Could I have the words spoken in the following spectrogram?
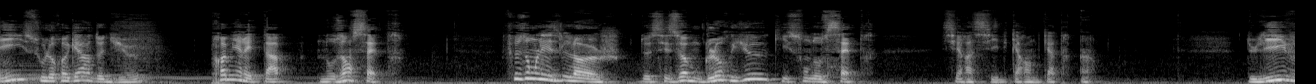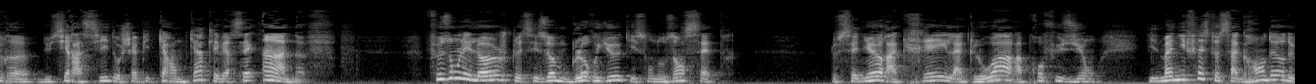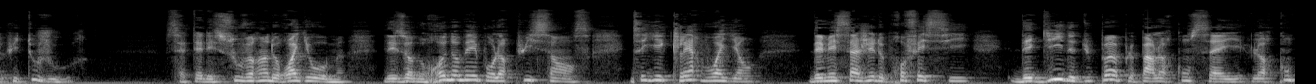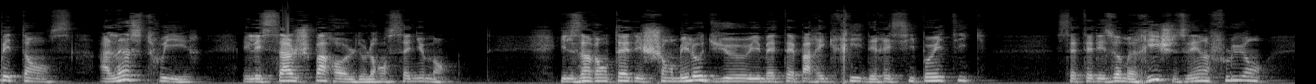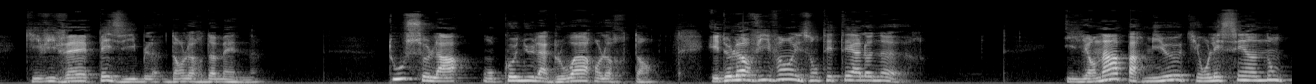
sous le regard de Dieu. Première étape, nos ancêtres. Faisons l'éloge de ces hommes glorieux qui sont nos ancêtres. Siracide 44.1. Du livre du Siracide au chapitre 44, les versets 1 à 9. Faisons l'éloge de ces hommes glorieux qui sont nos ancêtres. Le Seigneur a créé la gloire à profusion. Il manifeste sa grandeur depuis toujours. C'étaient des souverains de royaume, des hommes renommés pour leur puissance, des conseillers clairvoyants, des messagers de prophétie, des guides du peuple par leurs conseils, leurs compétences, à l'instruire, et les sages paroles de leur enseignement. Ils inventaient des chants mélodieux et mettaient par écrit des récits poétiques. C'étaient des hommes riches et influents, qui vivaient paisibles dans leur domaine. Tous ceux-là ont connu la gloire en leur temps, et de leur vivant ils ont été à l'honneur. Il y en a parmi eux qui ont laissé un nom,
